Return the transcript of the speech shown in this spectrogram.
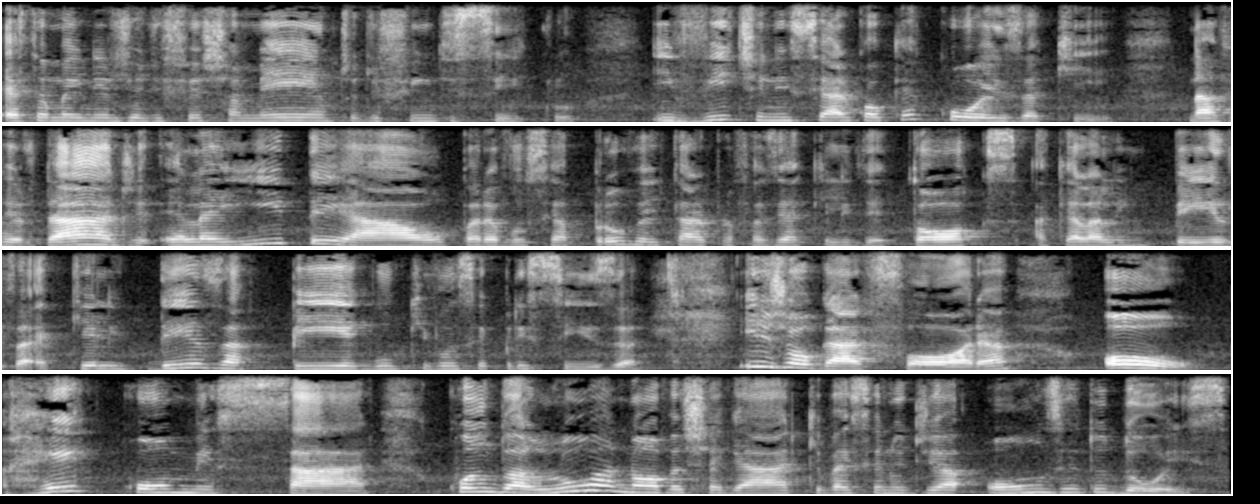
Essa é uma energia de fechamento, de fim de ciclo. Evite iniciar qualquer coisa aqui. Na verdade, ela é ideal para você aproveitar para fazer aquele detox, aquela limpeza, aquele desapego que você precisa e jogar fora ou recomeçar quando a lua nova chegar, que vai ser no dia 11 do 2.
